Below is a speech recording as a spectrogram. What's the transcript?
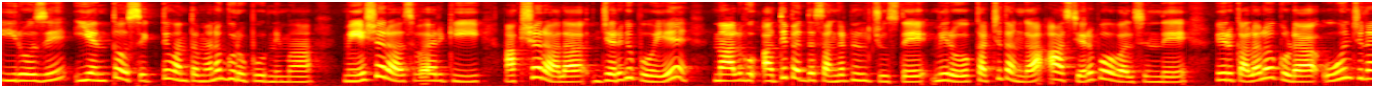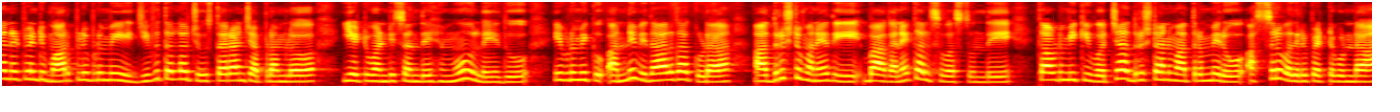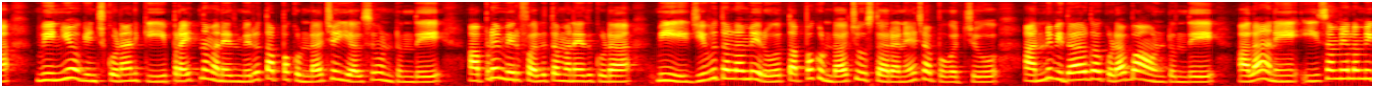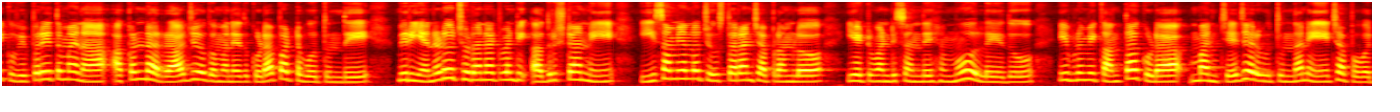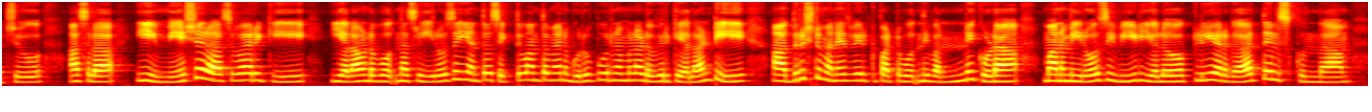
ఈరోజే ఎంతో శక్తివంతమైన గురు పూర్ణిమ. మేషరాశి వారికి అక్షరాల జరిగిపోయే నాలుగు అతిపెద్ద సంఘటనలు చూస్తే మీరు ఖచ్చితంగా ఆశ్చర్యపోవాల్సిందే. మీరు కళలో కూడా ఊహించలేనటువంటి మార్పులు ఇప్పుడు మీ జీవితంలో చూస్తారా అని చెప్పడంలో ఎటువంటి సందేహము లేదు. ఇప్పుడు మీకు అన్ని విధాలుగా కూడా అదృష్టం అనేది బాగానే కలిసి వస్తుంది. కాబట్టి మీకు వచ్చే అదృష్టాన్ని మాత్రం మీరు అస్సలు వదిలిపెట్టకుండా వినియోగించుకోవడానికి ప్రయత్నం అనేది మీరు తప్పకుండా చేయాల్సి ఉంటుంది. అప్పుడే మీరు ఫలితం అనేది కూడా మీ జీవితంలో మీరు తప్పకుండా చూస్తారనే చెప్పవచ్చు. అన్ని విధాలుగా కూడా బాగుంటుంది. అలానే ఈ సమయంలో మీకు విపరీతమైన అఖండ రాజయోగం అనేది కూడా పట్టబోతుంది. మీరు ఎన్నడూ చూడనటువంటి అదృష్టాన్ని ఈ సమయంలో చూస్తారని చెప్పడంలో ఎటువంటి సందేహము లేదు. ఇప్పుడు మీకు అంతా కూడా మంచే జరుగుతుందని చెప్పవచ్చు. అసలు ఈ మేషరాశి వారికి ఎలా ఉండబోతుంది? అసలు ఈరోజు ఎంతో శక్తివంతమైన గురు పూర్ణిమలాడు వీరికి ఎలాంటి అదృష్టం అనేది వీరికి పట్టబోతుంది? ఇవన్నీ కూడా మనం ఈరోజు ఈ వీడియోలో క్లియర్గా తెలుసుకుందాం.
